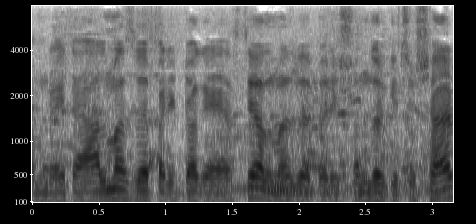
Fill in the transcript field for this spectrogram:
আমরা এটা আলমাস ব্যাপারীর ডগায় আছি আলমাস ব্যাপারী সুন্দর কিছু সার।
